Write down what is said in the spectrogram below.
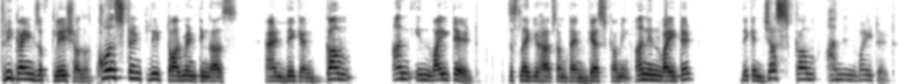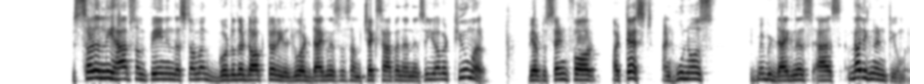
three kinds of kleshas are constantly tormenting us, and they can come uninvited. Just like you have sometimes guests coming uninvited, they can just come uninvited. You suddenly have some pain in the stomach, go to the doctor, he'll do a diagnosis, some checks happen, and they say you have a tumor. We have to send for a test, and who knows, it may be diagnosed as malignant tumor.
